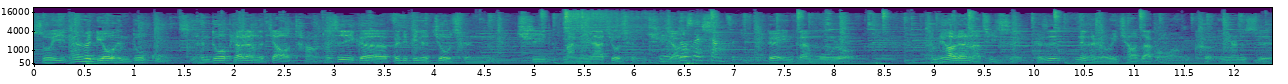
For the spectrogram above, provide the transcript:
所以它会留很多古很多漂亮的教堂，它是一个菲律宾的旧城区，马尼拉旧城区，都在巷子里面。对，Intramuros 很漂亮啦，其实，可是那个很容易敲诈观光客，因为它就是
